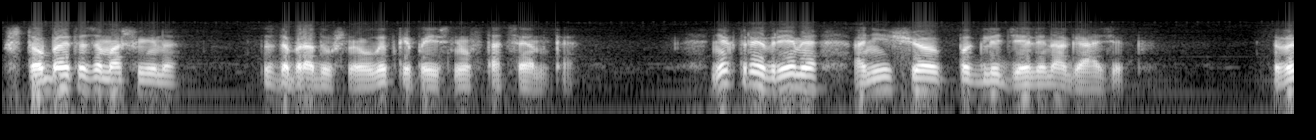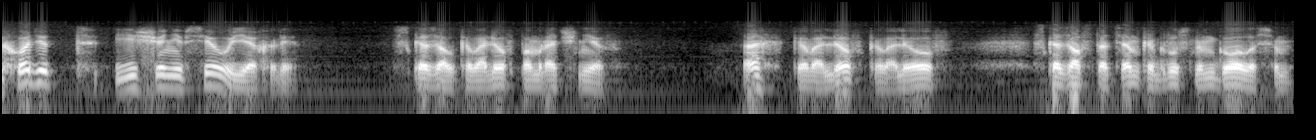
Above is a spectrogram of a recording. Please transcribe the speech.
что бы это за машина? С добродушной улыбкой пояснил Стаценко. Некоторое время они еще поглядели на газик. «Выходит, еще не все уехали», — сказал Ковалев, помрачнев. «Ах, Ковалев, Ковалев», — сказал Стаценко грустным голосом.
